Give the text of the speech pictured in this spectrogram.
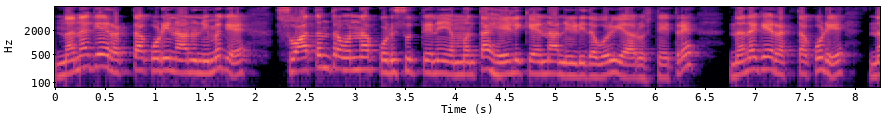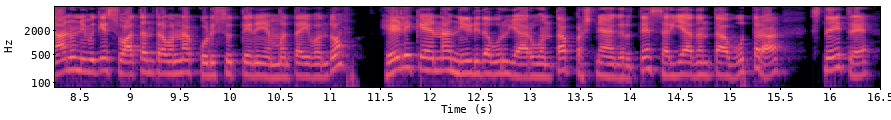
ನನಗೆ ರಕ್ತ ಕೊಡಿ, ನಾನು ನಿಮಗೆ ಸ್ವಾತಂತ್ರ್ಯವನ್ನ ಕೊಡಿಸುತ್ತೇನೆ ಎಂಬಂತ ಹೇಳಿಕೆಯನ್ನ ನೀಡಿದವರು ಯಾರು ಸ್ನೇಹಿತರೆ? ನನಗೆ ರಕ್ತ ಕೊಡಿ, ನಾನು ನಿಮಗೆ ಸ್ವಾತಂತ್ರ್ಯವನ್ನ ಕೊಡಿಸುತ್ತೇನೆ ಎಂಬಂತ ಈ ಒಂದು ಹೇಳಿಕೆಯನ್ನ ನೀಡಿದವರು ಯಾರು ಅಂತ ಪ್ರಶ್ನೆ ಆಗಿರುತ್ತೆ. ಸರಿಯಾದಂತ ಉತ್ತರ ಸ್ನೇಹಿತರೆ,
